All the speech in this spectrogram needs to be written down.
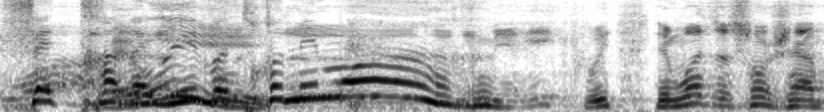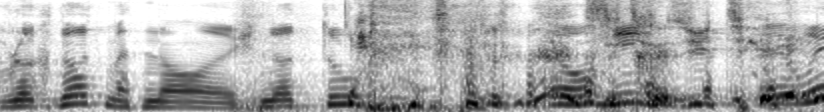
Faites travailler oui. votre mémoire. Numérique, oui. Mais moi, de toute façon, j'ai un bloc-notes maintenant, euh, je note tout. C'est très utile. Eh Oui,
